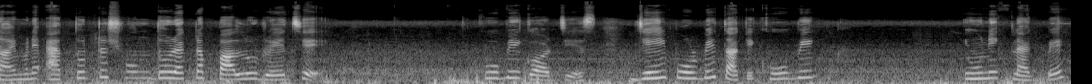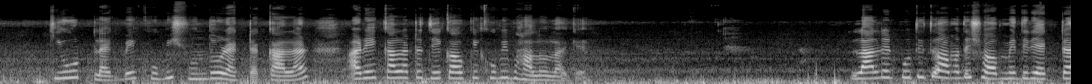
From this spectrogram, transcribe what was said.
নয় মানে এতটা সুন্দর একটা পালু রয়েছে। খুবই গর্জিয়াস যেই পরবে তাকে খুবই ইউনিক লাগবে কিউট লাগবে, খুবই সুন্দর একটা কালার আর এই কালারটা যে কাউকে খুবই ভালো লাগে। লালের প্রতি তো আমাদের সব মেয়েদেরই একটা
